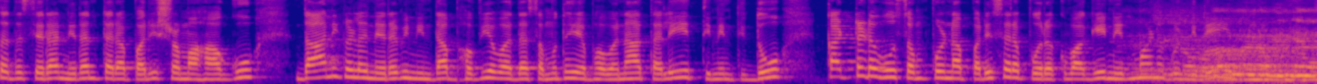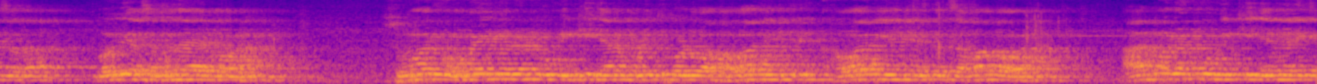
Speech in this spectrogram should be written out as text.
ಸದಸ್ಯರ ನಿರಂತರ ಪರಿಶ್ರಮ ಹಾಗೂ ದಾನಿಗಳ ನೆರವಿನಿಂದ ಭವ್ಯವಾದ ಸಮುದಾಯ ಭವನ ತಲೆ ಎತ್ತಿ ನಿಂತಿದ್ದು ಕಟ್ಟಡವು ಸಂಪೂರ್ಣ ಪರಿಸರ ಪೂರಕವಾಗಿ ನಿರ್ಮಾಣಗೊಂಡಿದೆ ಭವ್ಯ ಸಮುದಾಯ ಭವನ ಸುಮಾರು ಒಂಬೈನೂರಕ್ಕೂ ಮಿಕ್ಕಿ ಜನ ಕುಳಿತುಕೊಳ್ಳುವ ಹವಾನಿಯಂತ್ರಿತ ಸಮಾರೋಹ ಆರುನೂರಕ್ಕೂ ಮಿಕ್ಕಿ ಜನರಿಗೆ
